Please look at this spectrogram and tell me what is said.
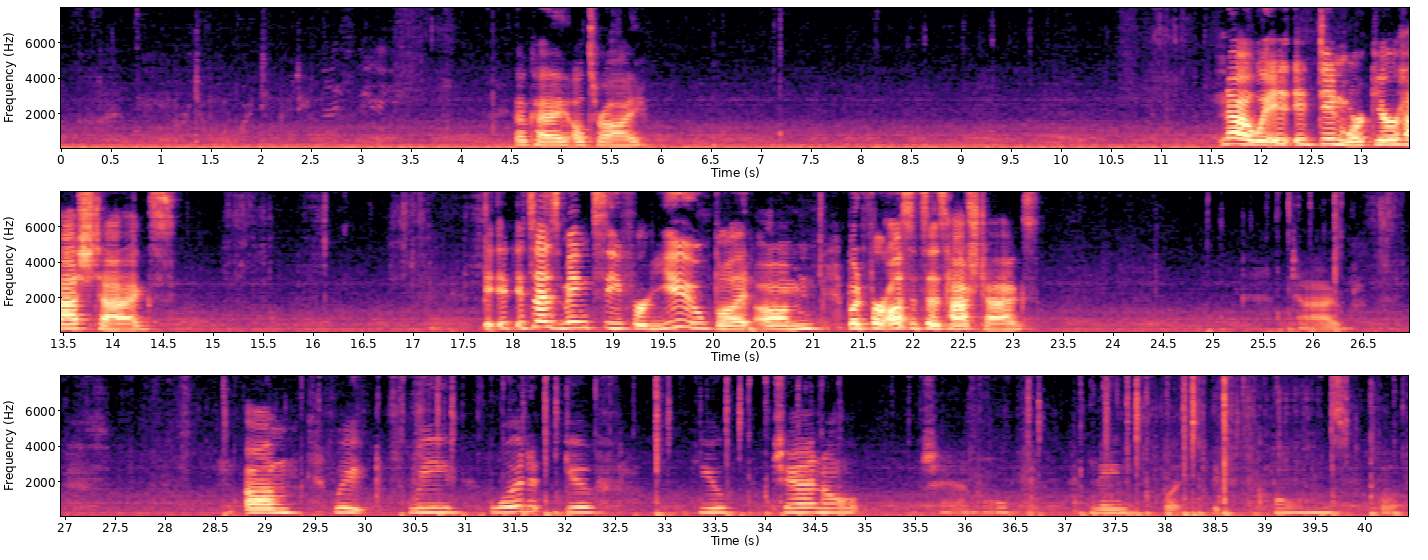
video. Okay, I'll try. No, it, it didn't work. Your hashtags. It, it, it says Minxie for you, but um, but for us it says hashtags. Um, we we would give you channel channel name, but it comes up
